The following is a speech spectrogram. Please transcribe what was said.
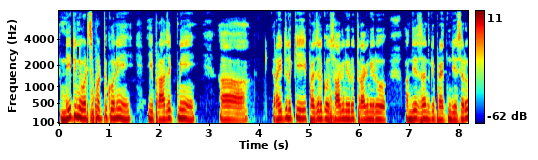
నీటిని ఒడిసిపట్టుకొని ఈ ప్రాజెక్ట్ని రైతులకి ప్రజలకు సాగునీరు త్రాగునీరు అందించడానికి ప్రయత్నం చేశారు.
